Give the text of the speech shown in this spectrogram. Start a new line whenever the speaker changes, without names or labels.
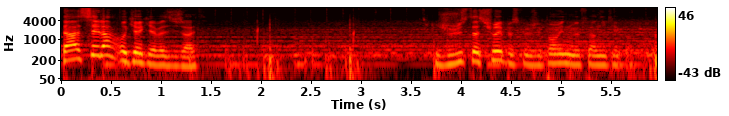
T'as assez là? Ok, ok, vas-y, j'arrête. Je veux juste assurer parce que j'ai pas envie de me faire niquer quoi.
